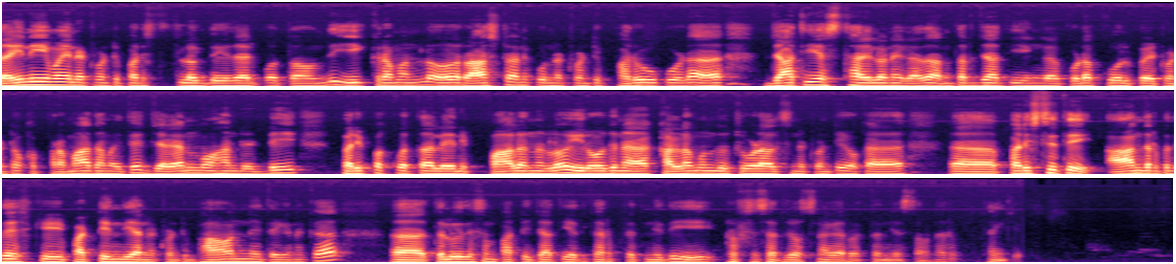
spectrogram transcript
దయనీయమైనటువంటి పరిస్థితిలోకి దిగజారిపోతూ ఉంది. ఈ క్రమంలో రాష్ట్రానికి ఉన్నటువంటి పరువు కూడా జాతీయ స్థాయిలోనే కాదు అంతర్జాతీయంగా కూడా కోల్పోయేటువంటి ఒక ప్రమాదం అయితే జగన్మోహన్ రెడ్డి పరిపక్వత లేని పాలనలో ఈ రోజున కళ్ళ ముందు చూడాల్సినటువంటి ఒక పరిస్థితి ఆంధ్రప్రదేశ్కి పట్టింది అన్నటువంటి భావన అయితే కనుక తెలుగుదేశం పార్టీ జాతీయ అధికార ప్రతినిధి ప్రొఫెసర్ జ్యోత్స్న గారు వ్యక్తం చేస్తూ ఉన్నారు. Thank you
